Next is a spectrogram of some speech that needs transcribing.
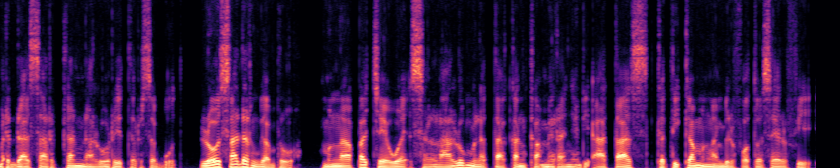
berdasarkan naluri tersebut. Lo sadar nggak bro, mengapa cewek selalu meletakkan kameranya di atas ketika mengambil foto selfie?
